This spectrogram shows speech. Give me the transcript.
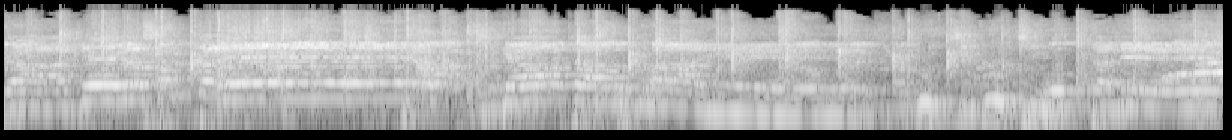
जाके न सुनता है क्या करना ये कुछ कुछ होता है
